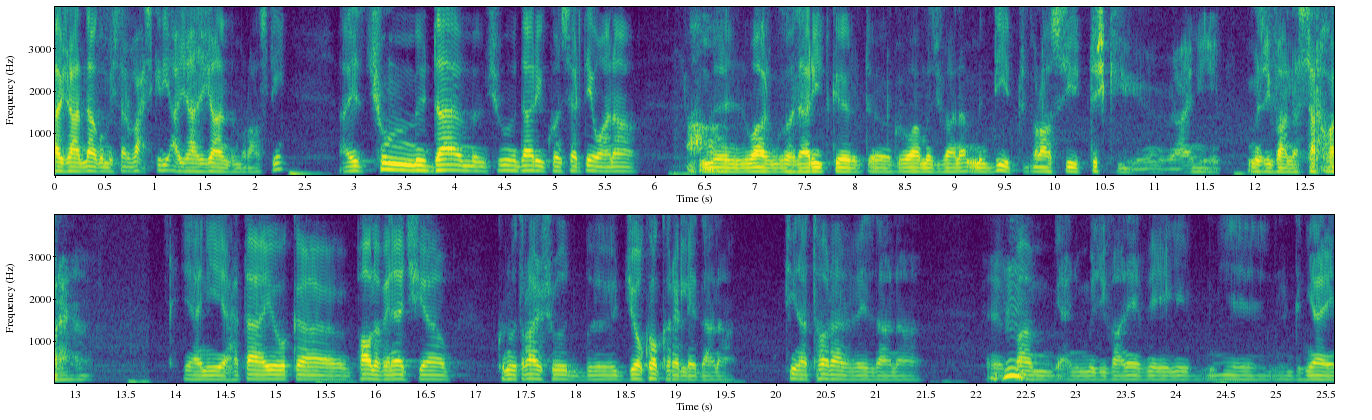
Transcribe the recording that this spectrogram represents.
هەژان ناگوم میشتەر بەحسکری ئاژاژاندم ڕاستی چوم چوم داری کۆنسرتی وانە وار گۆداریت کرد گووا مزیوانە من دیت بڕاستی تشکی ینی مزیوانە سەرخۆرەە ینی هەتا ئێوەکە پاڵۆڤێناچیە کنوتراش و جۆکۆ کرد لێدانا تینە تۆرە لێدانا ینی مزیوانێ دنیای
